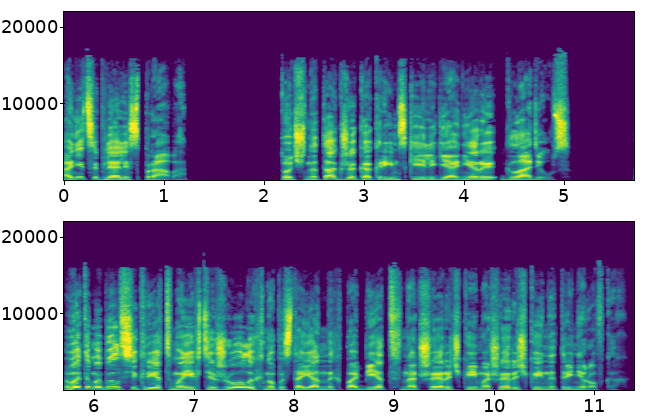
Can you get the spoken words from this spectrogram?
они цепляли справа. Точно так же, как римские легионеры Гладиус. В этом и был секрет моих тяжелых, но постоянных побед над Шерочкой и Машерочкой на тренировках.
